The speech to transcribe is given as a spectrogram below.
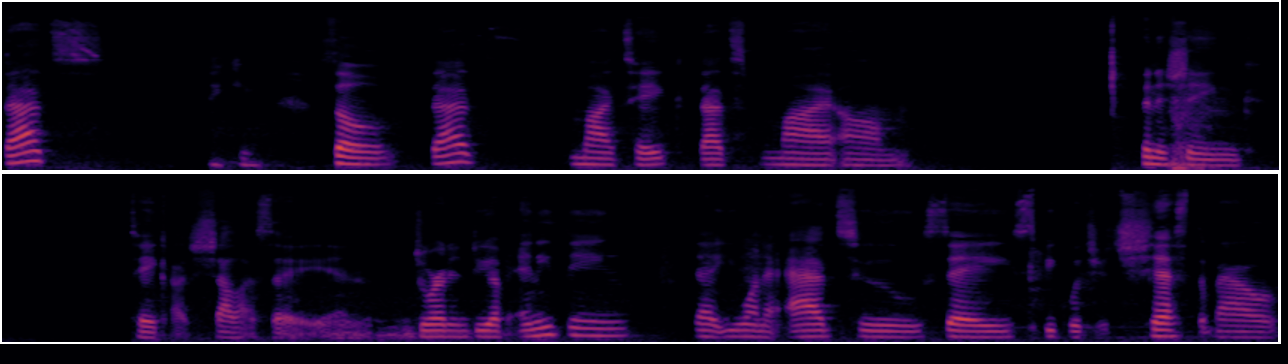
that's thank you. So that's my take. That's my um finishing take, shall I say. And Jordan, do you have anything that you want to add to, say, speak with your chest about,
